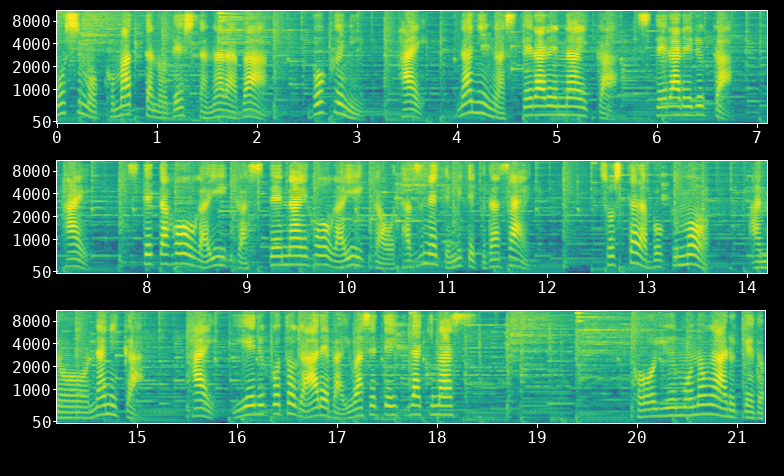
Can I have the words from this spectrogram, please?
もしも困ったのでしたならば僕にはい何が捨てられないか捨てられるかはい捨てた方がいいか捨てない方がいいかを尋ねてみてください。そしたら僕もあのー、何かはい言えることがあれば言わせていただきます。こういうものがあるけど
